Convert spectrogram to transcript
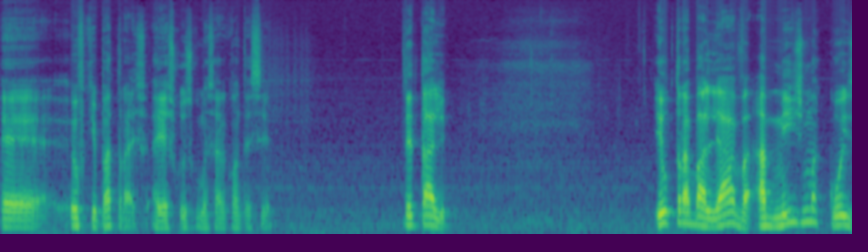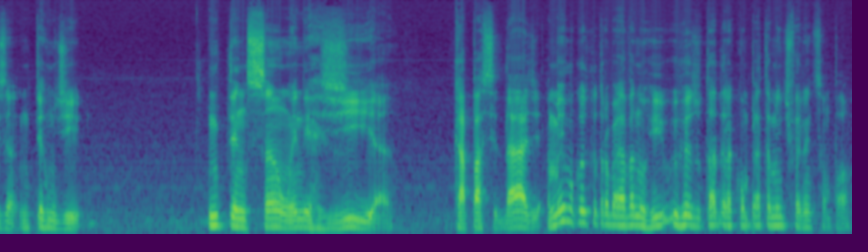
é, eu fiquei para trás. Aí as coisas começaram a acontecer. Detalhe: eu trabalhava a mesma coisa em termos de intenção, energia, capacidade, a mesma coisa que eu trabalhava no Rio e o resultado era completamente diferente em São Paulo.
